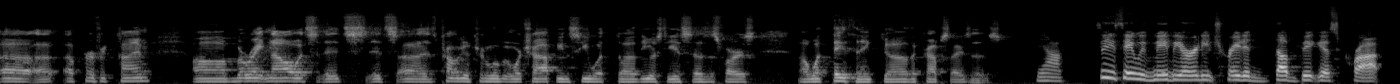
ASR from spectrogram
a, a perfect time. Uh, but right now, it's it's it's uh, it's probably going to turn a little bit more choppy and see what uh, the USDA says as far as uh, what they think uh, the crop size is. Yeah. So you say we've maybe already traded the biggest crop.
